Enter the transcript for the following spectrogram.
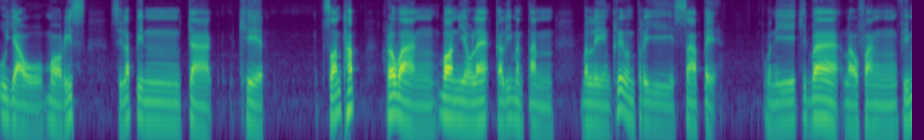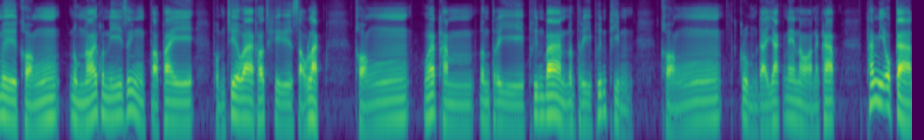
อูเยามอริส ศิลปินจากเขต ซ้อนทับระหว่างบอร์เนียวและกาลิมันตันบรรเลงเครื่องดนตรีซาเปะ วันนี้คิดว่าเราฟังฝีมือของหนุ่มน้อยคนนี้ ซึ่งต่อไปผมเชื่อว่าเขาคือเสาหลักของวัฒนธรรมดนตรีพื้นบ้านดนตรีพื้นถิ่นของกลุ่มดายักแน่นอนนะครับ ถ้ามีโอกาส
